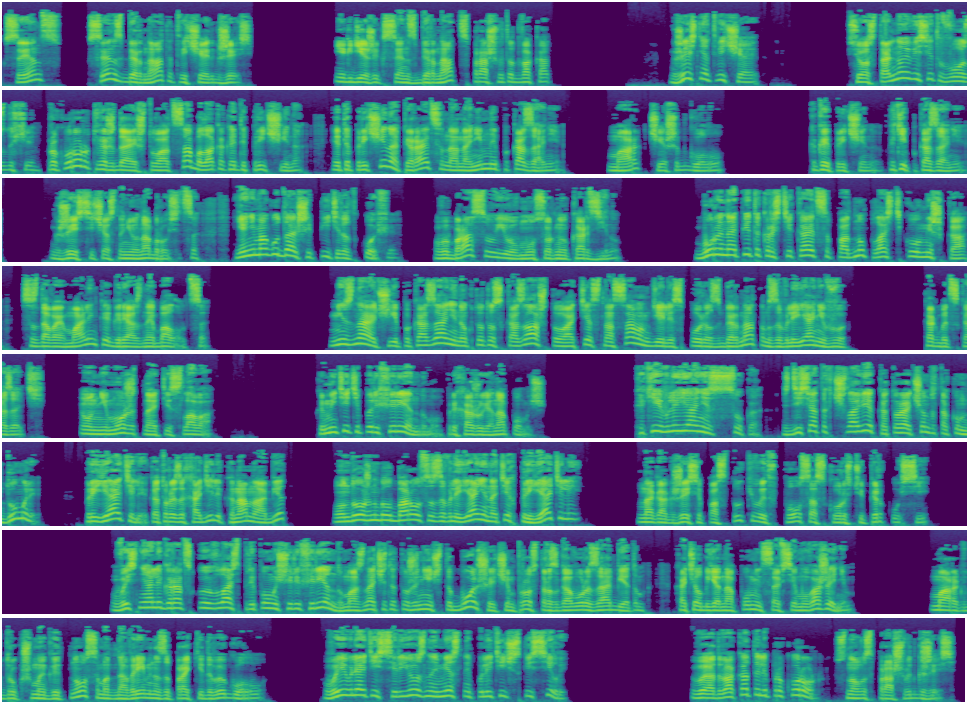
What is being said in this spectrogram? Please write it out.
Ксенс. Ксенс Бернат, отвечает Гжесь. И где же Ксенс Бернат, спрашивает адвокат. Гжесь не отвечает. Все остальное висит в воздухе. Прокурор утверждает, что у отца была какая-то причина. Эта причина опирается на анонимные показания. Марк чешет голову. Какая причина? Какие показания? Гжесть сейчас на него набросится. Я не могу дальше пить этот кофе. Выбрасываю его в мусорную корзину. Бурый напиток растекается по дну пластикового мешка, создавая маленькое грязное болотце. Не знаю, чьи показания, но кто-то сказал, что отец на самом деле спорил с Бернатом за влияние в... Как бы это сказать? Он не может найти слова. В комитете по референдуму прихожу я на помощь. Какие влияния, сука? С десяток человек, которые о чем-то таком думали? Приятели, которые заходили к нам на обед? Он должен был бороться за влияние на тех приятелей? Нога Гжеся постукивает в пол со скоростью перкуссии. Вы сняли городскую власть при помощи референдума, а значит, это уже нечто большее, чем просто разговоры за обедом. Хотел бы я напомнить со всем уважением. Марк вдруг шмыгает носом, одновременно запрокидывая голову. Вы являетесь серьезной местной политической силой. Вы адвокат или прокурор? Снова спрашивает Гжесь.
